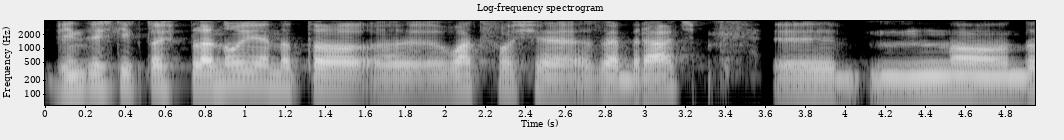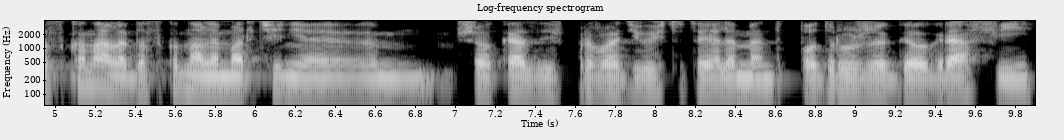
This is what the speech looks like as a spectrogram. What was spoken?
Więc jeśli ktoś planuje, no to e, łatwo się zebrać. Y, no doskonale, doskonale Marcinie. Przy okazji wprowadziłeś tutaj element podróży, geografii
